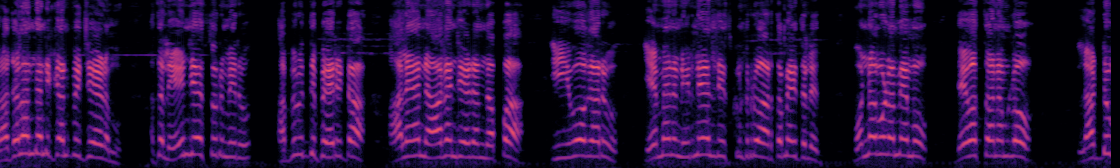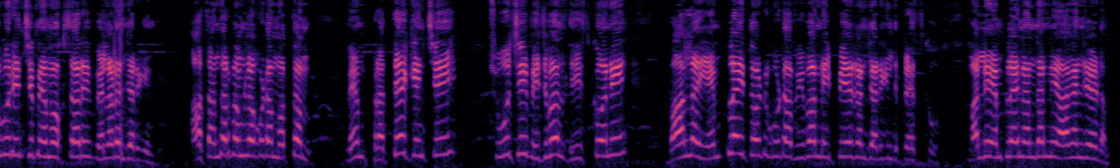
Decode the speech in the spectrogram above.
ప్రజలందరినీ కనిపించేయడం అసలు ఏం చేస్తారు మీరు? అభివృద్ధి పేరిట ఆలయాన్ని ఆగం చేయడం తప్ప ఈ ఈవో గారు ఏమైనా నిర్ణయాలు తీసుకుంటారో అర్థమైతలేదు. మొన్న కూడా మేము దేవస్థానంలో లడ్డు గురించి మేము ఒకసారి వెళ్ళడం జరిగింది. ఆ సందర్భంలో కూడా మొత్తం మేము ప్రత్యేకించి చూసి విజువల్ తీసుకొని వాళ్ళ ఎంప్లాయ్ తోటి కూడా వివరణ ఇప్పించడం జరిగింది ప్రెస్కు. మళ్ళీ ఎంప్లాయ్ అందరినీ ఆగం చేయడం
